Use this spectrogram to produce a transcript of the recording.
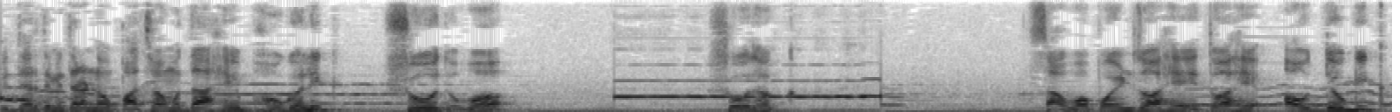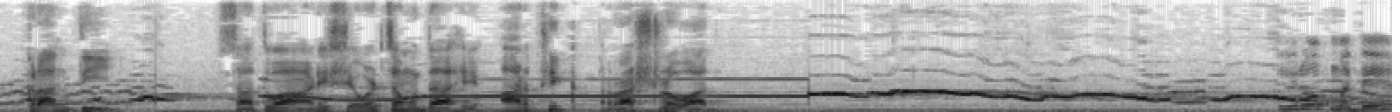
विद्यार्थी मित्रांनो पाचवा मुद्दा आहे भौगोलिक शोध व शोधक. सहावा पॉइंट जो आहे तो आहे औद्योगिक क्रांती. सातवा आणि शेवटचा मुद्दा आहे आर्थिक राष्ट्रवाद. युरोपमध्ये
